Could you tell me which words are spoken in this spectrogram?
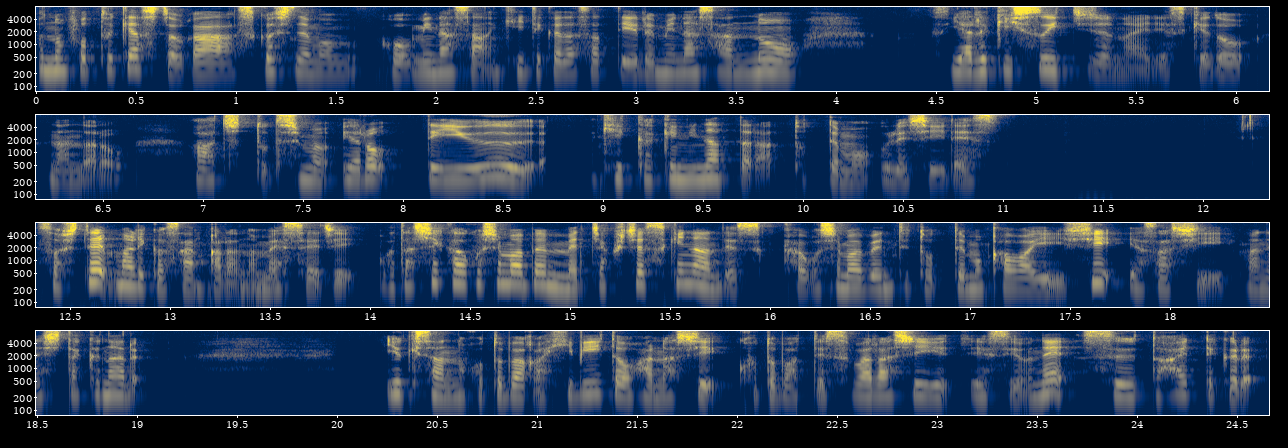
このポッドキャストが少しでもこう皆さん聞いてくださっている皆さんのやる気スイッチじゃないですけど、なんだろう。あ、ちょっと私もやろうっていうきっかけになったらとっても嬉しいです。そして、マリコさんからのメッセージ。私、鹿児島弁めちゃくちゃ好きなんです。鹿児島弁ってとっても可愛いし、優しい。真似したくなる。ゆきさんの言葉が響いたお話、言葉って素晴らしいですよね。スーッと入ってくる。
